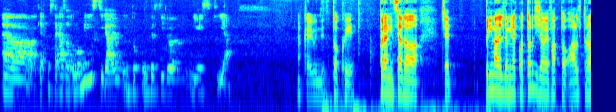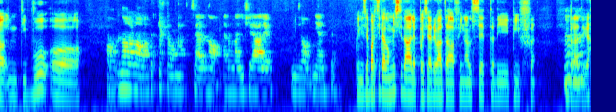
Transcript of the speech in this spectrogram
eh, che è questa casa automobilistica e ho vinto appunto il titolo di Miss Kia. Ok, quindi tutto qui. Però hai iniziato, cioè, prima del 2014 avevi fatto altro in TV o... No, no, no, no, ma perché stavo a Mar- cioè, no, ero una liceale, quindi no, niente. Quindi sei partita con Miss Italia e poi sei arrivata fino al set di PIF, in Mhm. pratica.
